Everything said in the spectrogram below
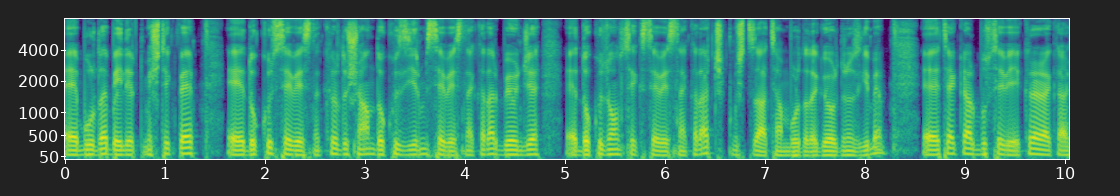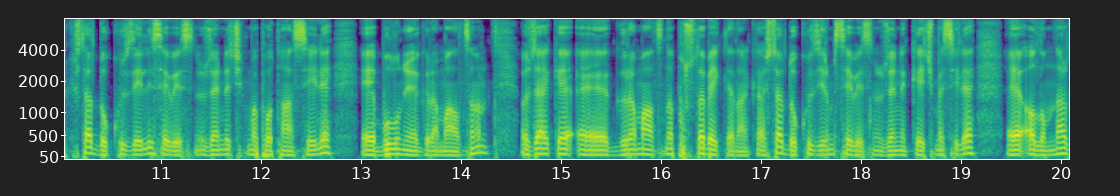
eee, burada belirtmiştik ve eee 9 seviyesini kırdı. Şu an 920 seviyesine kadar bir önce eee, 918 seviyesine kadar çıkmıştı zaten burada da gördüğünüz gibi. Eee, tekrar bu seviyeyi kırarak arkadaşlar 950 seviyesinin üzerinde çıkma potansiyeli eee, bulunuyor gram altının. Özellikle eee, gram altında pusta beklenen arkadaşlar 9.20 seviyesinin üzerine geçmesiyle e, alımlar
